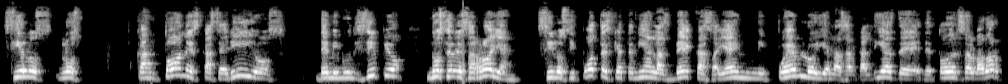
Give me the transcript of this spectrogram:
Si los, los cantones, caseríos de mi municipio no se desarrollan si los hipotes que tenían las becas allá en mi pueblo y en las alcaldías de, todo El Salvador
